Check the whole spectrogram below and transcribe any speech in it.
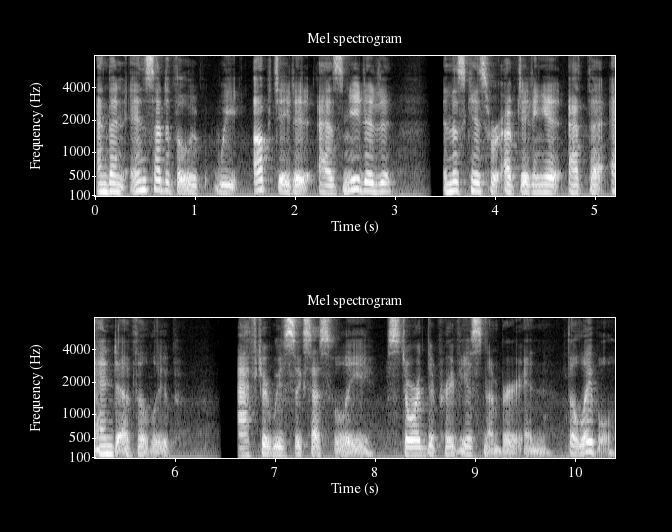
And then inside of the loop, we update it as needed. In this case, we're updating it at the end of the loop after we've successfully stored the previous number in the label.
